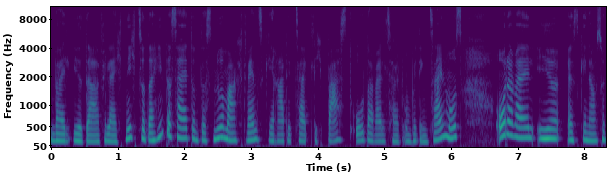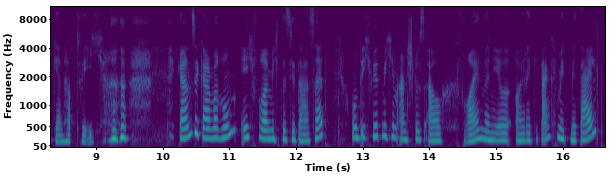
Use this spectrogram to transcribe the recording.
weil ihr da vielleicht nicht so dahinter seid und das nur macht, wenn es gerade zeitlich passt oder weil es halt unbedingt sein muss oder weil ihr es genauso gern habt wie ich. Ganz egal warum, ich freue mich, dass ihr da seid und ich würde mich im Anschluss auch freuen, wenn ihr eure Gedanken mit mir teilt.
